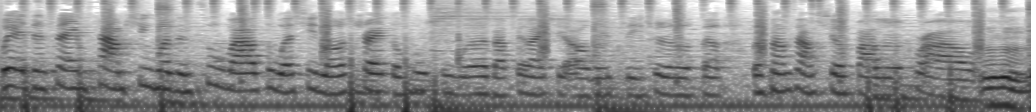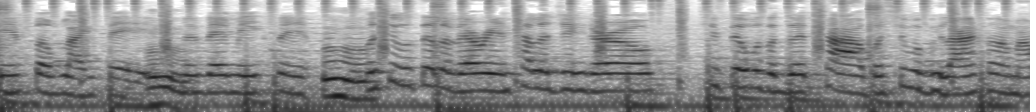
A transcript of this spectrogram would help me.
but at the same time, she wasn't too wild to where she lost track of who she was. I feel like she always true to herself, but sometimes she'll follow the crowd Mhm. and stuff like that. Mhm. Does that make sense? Mhm. But she was still a very intelligent girl. She still was a good child, but she would be lying to her mom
